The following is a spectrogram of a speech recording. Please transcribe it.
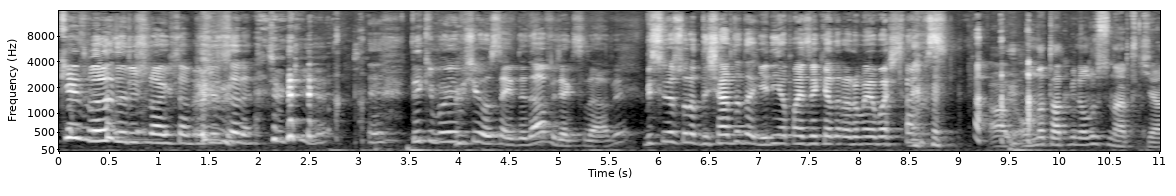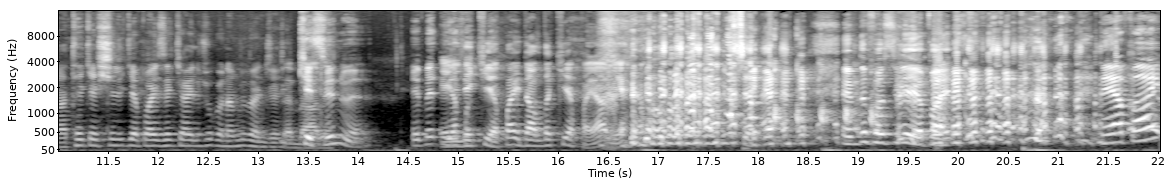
Kezban'a dönüşür akşam düşünsene. Çok iyi ya. Peki böyle bir şey olsa evde ne yapacaksın abi? Bir süre sonra dışarıda da yeni yapay zekalar aramaya başlar mısın? Abi onunla tatmin olursun artık ya. Tek eşlilik yapay zeka ile çok önemli bence. Tabii Kesin abi. mi? Evet, yap- Eldeki yapay, daldaki yapay abi. Önemli bir şey yani. Hem de fasulye yapay. ne yapay?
